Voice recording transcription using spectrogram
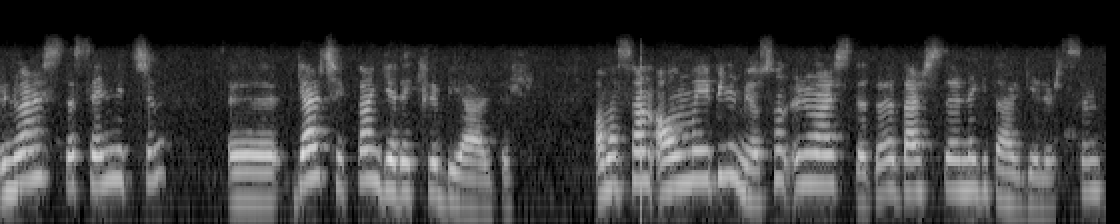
üniversite senin için e, gerçekten gerekli bir yerdir. Ama sen almayı bilmiyorsan üniversitede derslerine gider gelirsin,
